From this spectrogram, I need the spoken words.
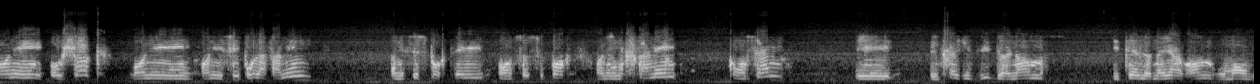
On est au choc, on est, on est ici pour la famille, on est supporté, on se supporte, on est une famille qu'on s'aime et une tragédie d'un homme qui était le meilleur homme au monde.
